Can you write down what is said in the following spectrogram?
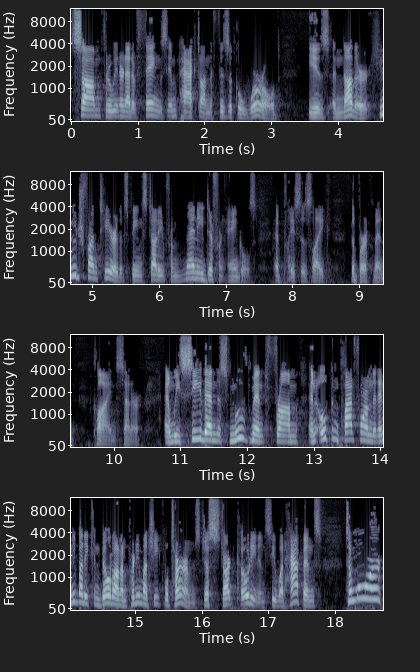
some, through Internet of Things, impact on the physical world, is another huge frontier that's being studied from many different angles at places like the Berkman Klein Center. And we see then this movement from an open platform that anybody can build on on pretty much equal terms, just start coding and see what happens, to more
